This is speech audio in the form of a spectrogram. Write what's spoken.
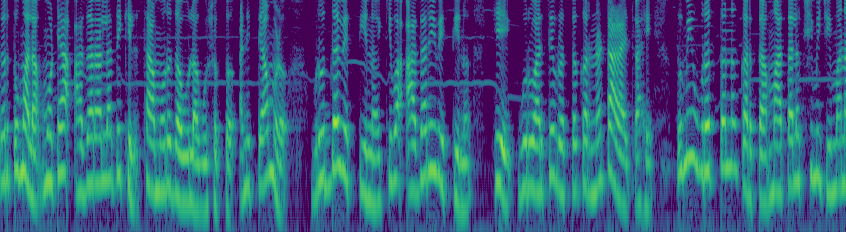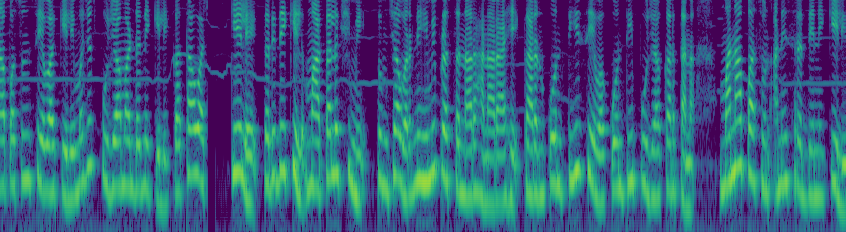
तर तुम्हाला मोठ्या आजाराला देखील सामोरं जाऊ लागू शकतं. आणि त्यामुळं वृद्ध व्यक्तीनं किंवा आजारी व्यक्तीनं हे गुरुवारचे व्रत करणं टाळायचं आहे. तुम्ही व्रत न करता माता लक्ष्मीची मनापासून सेवा केली म्हणजेच पूजा मांडणी केली कथा वाच केले तरी देखील माता लक्ष्मी तुमच्यावर नेहमी प्रसन्न राहणार आहे. कारण कोणतीही सेवा कोणतीही पूजा करताना मनापासून आणि श्रद्धेने केली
